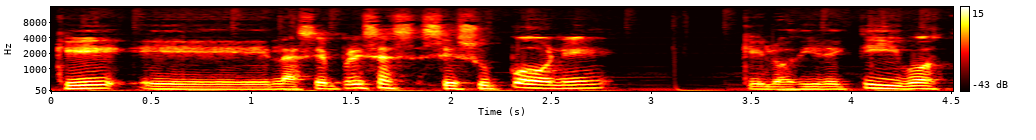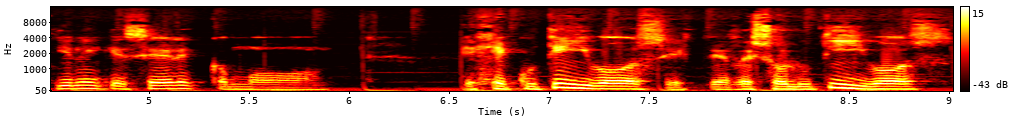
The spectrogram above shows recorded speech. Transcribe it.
que eh, las empresas se supone que los directivos tienen que ser como ejecutivos, este, resolutivos,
